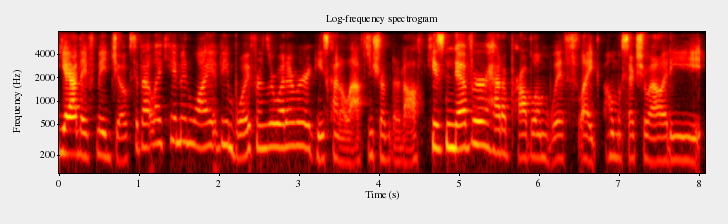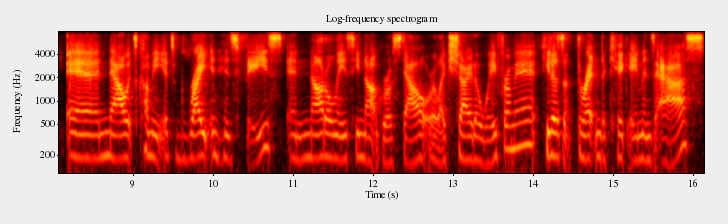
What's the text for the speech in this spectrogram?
yeah, they've made jokes about like him and Wyatt being boyfriends or whatever, and he's kind of laughed and shrugged it off. He's never had a problem with like homosexuality, and now it's coming, it's right in his face. And not only is he not grossed out or like shied away from it, he doesn't threaten to kick Eamon's ass.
